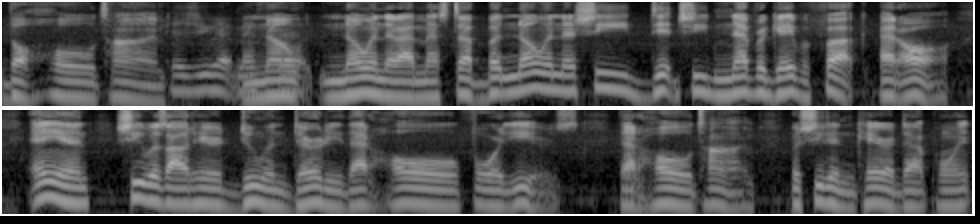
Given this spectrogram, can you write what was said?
the whole time Because you had messed no, up. knowing that I messed up, but knowing that she did, she never gave a fuck at all, and she was out here doing dirty that whole four years, that whole time, but she didn't care at that point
